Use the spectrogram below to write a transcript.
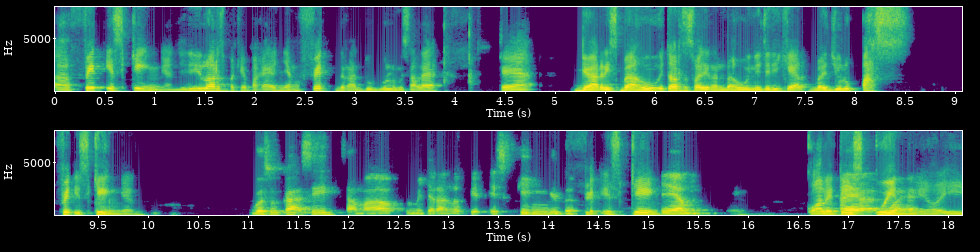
uh, fit is king kan. Jadi lu harus pakai pakaian yang fit dengan tubuh lu misalnya kayak garis bahu itu harus sesuai dengan bahunya. Jadi kayak baju lu pas. Fit is king kan. Gue suka sih sama pembicaraan lu fit is king gitu. Fit is king. Ya, Quality is Kayak queen. gue- Yoi.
